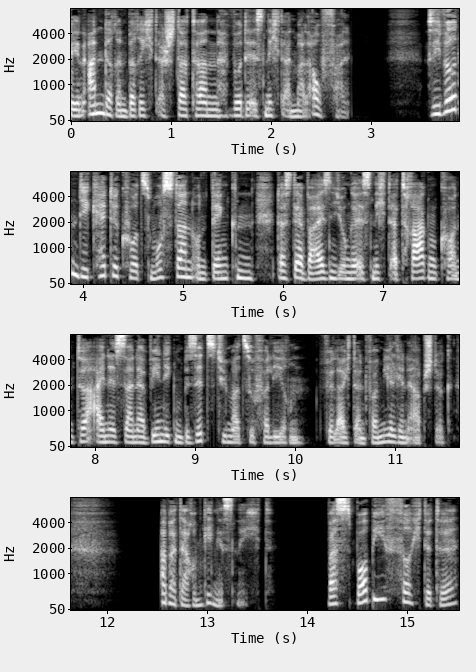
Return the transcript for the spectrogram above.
Den anderen Berichterstattern würde es nicht einmal auffallen. Sie würden die Kette kurz mustern und denken, dass der Waisenjunge es nicht ertragen konnte, eines seiner wenigen Besitztümer zu verlieren, vielleicht ein Familienerbstück. Aber darum ging es nicht. Was Bobby fürchtete,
